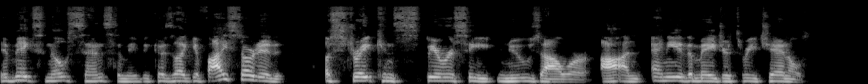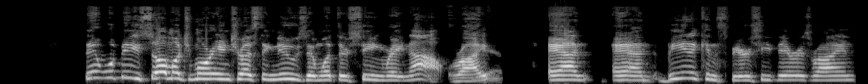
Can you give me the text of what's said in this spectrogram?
It makes no sense to me because, like, if I started a straight conspiracy news hour on any of the major three channels, there would be so much more interesting news than what they're seeing right now, right? Yeah. And and being a conspiracy theorist, Ryan,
